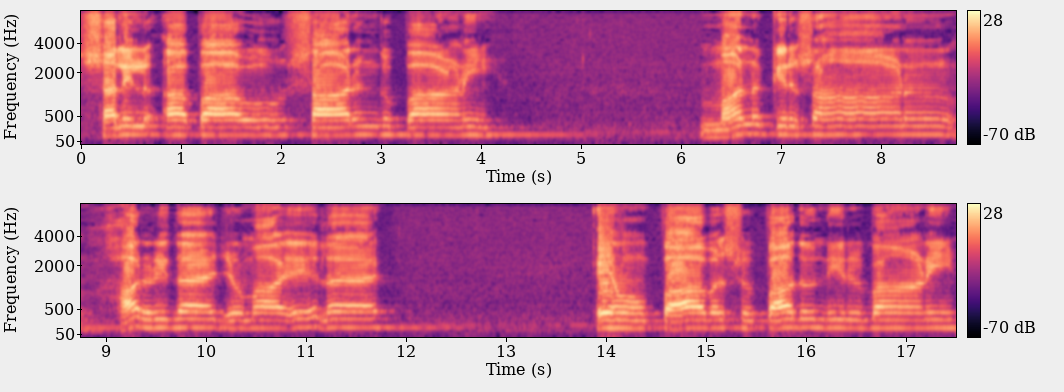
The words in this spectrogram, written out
ਸਲਿਲ ਆਪਾਉ ਸਾਰੰਗ ਪਾਣੀ। ਮਨ ਕਿਰਸਾਨ, ਹਰ ਹਿਰਦੈ ਜੁਮਾਏ ਲੈ। ਇਉ ਪਾਵਸ ਪਦ ਨਿਰਬਾਣੀ।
